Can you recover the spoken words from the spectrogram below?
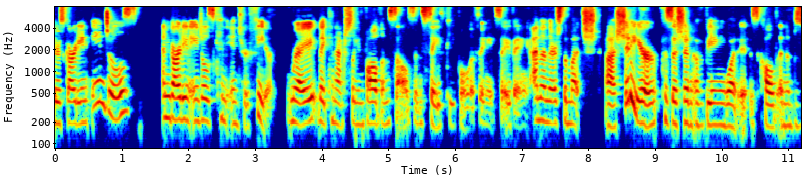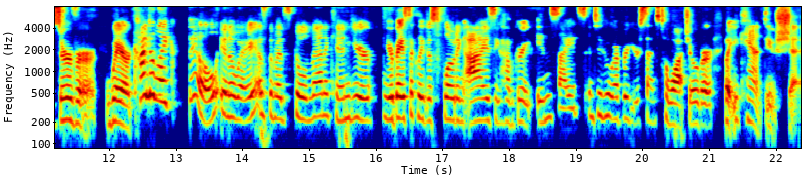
there's guardian angels, and guardian angels can interfere, right? They can actually involve themselves and save people if they need saving. And then there's the much uh, shittier position of being what is called an observer, where kind of like In a way, as the med school mannequin, you're you're basically just floating eyes. You have great insights into whoever you're sent to watch over, but you can't do shit.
